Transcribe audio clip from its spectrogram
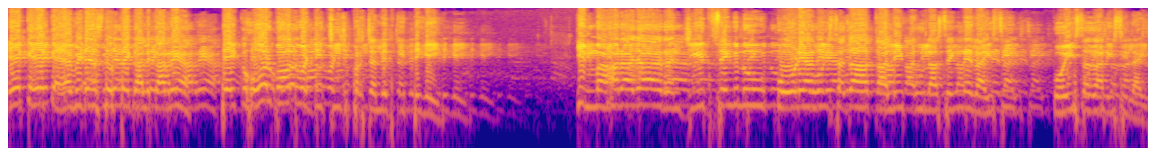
ਇੱਕ ਇੱਕ ਐਵੀਡੈਂਸ ਦੇ ਉੱਤੇ ਗੱਲ ਕਰ ਰਹੇ ਹਾਂ ਤੇ ਇੱਕ ਹੋਰ ਬਹੁਤ ਵੱਡੀ ਚੀਜ਼ ਪ੍ਰਚਲਿਤ ਕੀਤੀ ਗਈ। ਕਿ ਮਹਾਰਾਜਾ ਰਣਜੀਤ ਸਿੰਘ ਨੂੰ ਕੋੜਿਆਂ ਦੀ ਸਜ਼ਾ ਅਕਾਲੀ ਫੂਲਾ ਸਿੰਘ ਨੇ ਲਾਈ ਸੀ, ਕੋਈ ਸਜ਼ਾ ਨਹੀਂ ਸੀ ਲਾਈ।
